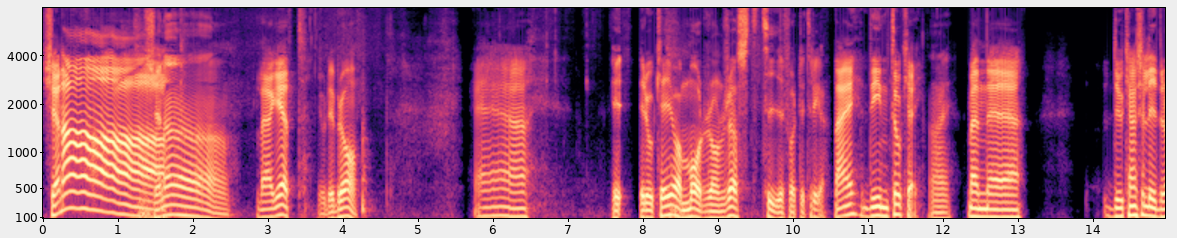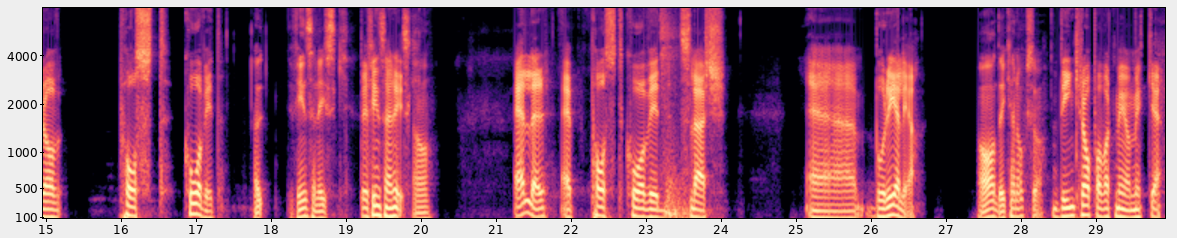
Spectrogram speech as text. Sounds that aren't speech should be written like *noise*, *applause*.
Tjena! Tjena! Läget? Jo, det är bra. Eh, Är, är det okej att ha morgonröst 10.43? nej, det är inte okej. Nej. Men eh, du kanske lider av post-covid. Det finns en risk. Det finns en risk. Ja. Eller är post-covid slash eh, borrelia. Ja, det kan också. Din kropp har varit med om mycket.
